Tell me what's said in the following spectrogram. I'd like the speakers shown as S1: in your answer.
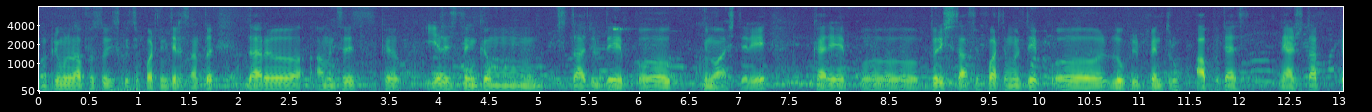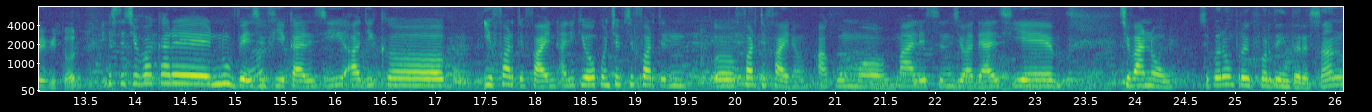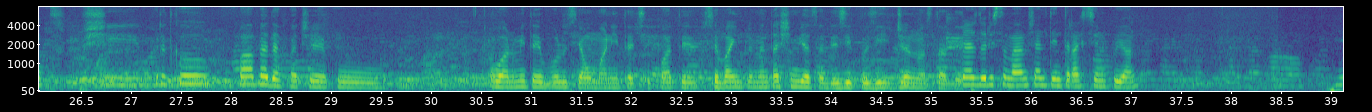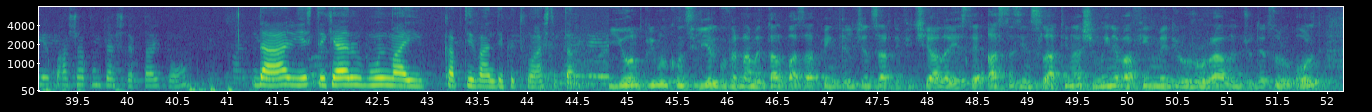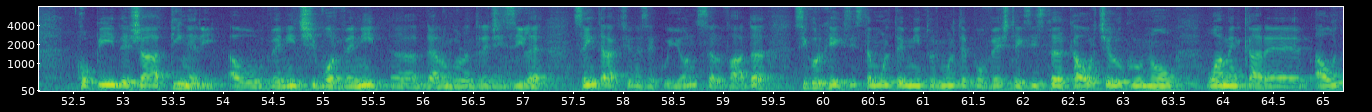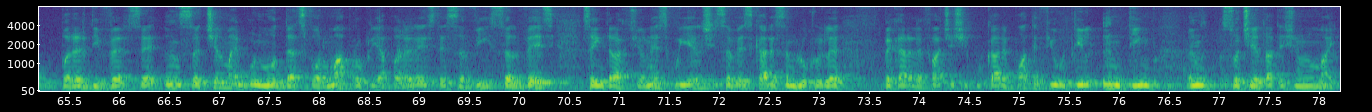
S1: în primul rând a fost o discuție foarte interesantă, dar uh, am înțeles că el este încă în stadiul de uh, cunoaștere, care uh, dorește să afle foarte multe uh, lucruri pentru a putea ne ajuta pe viitor.
S2: Este ceva care nu vezi în fiecare zi, adică e foarte fain, adică e o concepție foarte, uh, foarte faină acum, uh, mai ales în ziua de azi, e ceva nou.
S3: Se pare un proiect foarte interesant și cred că va avea de-a face cu o anumită evoluție a umanității. Poate se va implementa și în viața de zi cu zi genul ăsta de...
S4: Mi-aș dori să mai am și alte interacțiuni cu Ion.
S5: E așa cum te așteptai tu?
S4: Da, este chiar mult mai captivant decât mă așteptam.
S6: Ion, primul consilier guvernamental bazat pe inteligență artificială, este astăzi în Slatina și mâine va fi în mediul rural, în județul Olt. Copiii deja, tinerii, au venit și vor veni uh, de-a lungul întregii zile să interacționeze cu Ion, să-l vadă. Sigur că există multe mituri, multe povești, există ca orice lucru nou oameni care au păreri diverse, însă cel mai bun mod de a-ți forma propria părere este să vii, să-l vezi, să interacționezi cu el și să vezi care sunt lucrurile pe care le face și cu care poate fi util în timp, în societate și nu numai.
